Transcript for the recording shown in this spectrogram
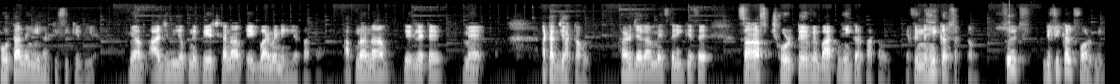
होता नहीं है हर किसी के लिए। मैं अब आज भी अपने पेज का नाम एक बार में नहीं ले पाता अपना नाम लिख लेते, मैं अटक जाता हूँ। हर जगह मैं इस तरीके से सांस छोड़ते हुए बात नहीं कर पाता हूँ, या फिर नहीं कर सकता हूँ। So it's difficult for me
